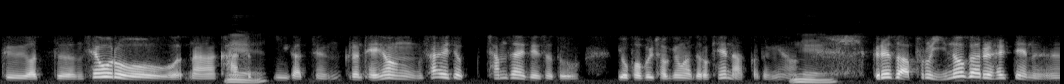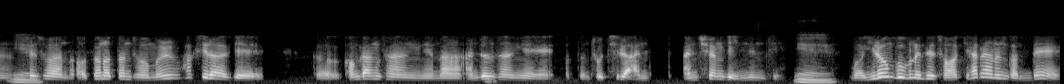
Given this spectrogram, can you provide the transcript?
그 어떤 세월호나 가습기 같은 그런 대형 사회적 참사에 대해서도 이 법을 적용하도록 해놨거든요. 예. 그래서 앞으로 인허가를 할 때는 예. 최소한 어떤 어떤 점을 확실하게 그 건강상이나 안전상의 어떤 조치를 안, 안 취한 게 있는지 예. 뭐 이런 부분에 대해서 정확히 하라는 건데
